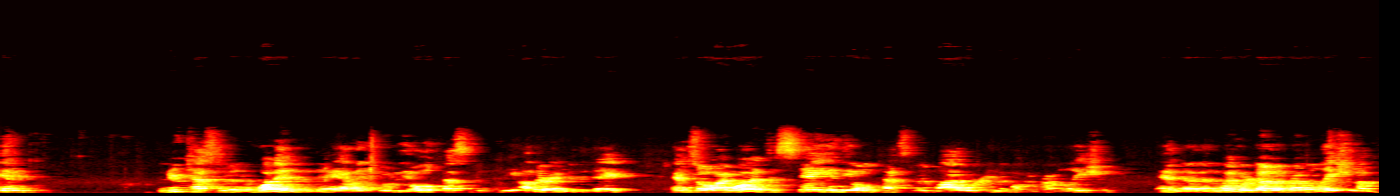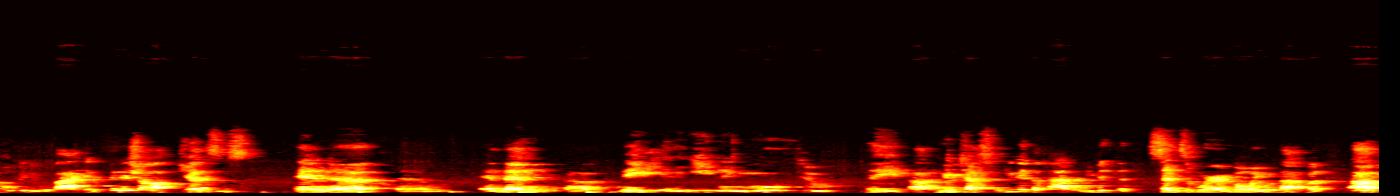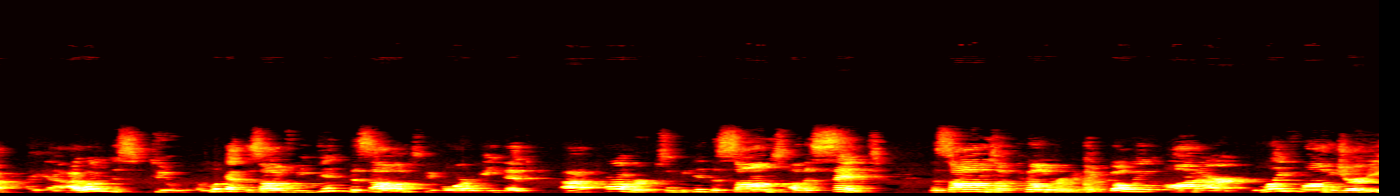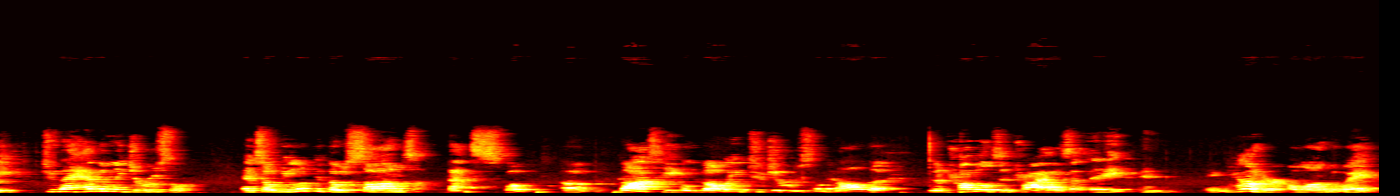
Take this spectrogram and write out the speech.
in the New Testament at one end of the day. I like to go to the Old Testament at the other end of the day. And so I wanted to stay in the Old Testament while we're in the book of Revelation. And uh, then when we're done with Revelation, I'm hoping to go back and finish off Genesis. And, uh, um, and then uh, maybe in the evening move to the uh, New Testament. You get the pattern, you get the sense of where I'm going with that. But uh, I wanted to, to look at the Psalms. We did the Psalms before we did uh, Proverbs, and we did the Psalms of Ascent, the Psalms of Pilgrimage, of going on our lifelong journey to the heavenly Jerusalem. And so we looked at those Psalms that spoke of God's people going to Jerusalem and all the, the troubles and trials that they encounter along the way.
